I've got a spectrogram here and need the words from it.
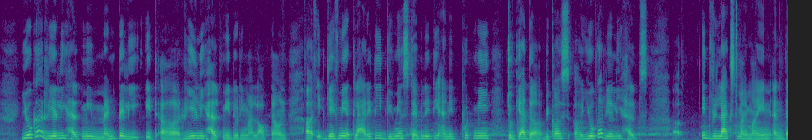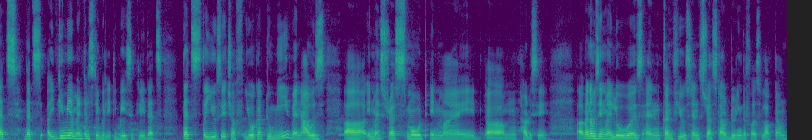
yoga really helped me mentally. It uh, really helped me during my lockdown. Uh, it gave me a clarity, it gave me a stability, and it put me together because uh, yoga really helps. It relaxed my mind, and that's that's uh, it gave me a mental stability. Basically, that's that's the usage of yoga to me when I was uh, in my stress mode, in my um, how to say, uh, when I was in my lowers and confused and stressed out during the first lockdown.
